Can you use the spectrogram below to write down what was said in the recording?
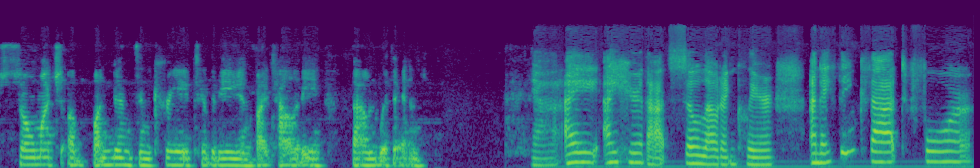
So much abundance and creativity and vitality found within. Yeah, I I hear that so loud and clear. And I think that for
